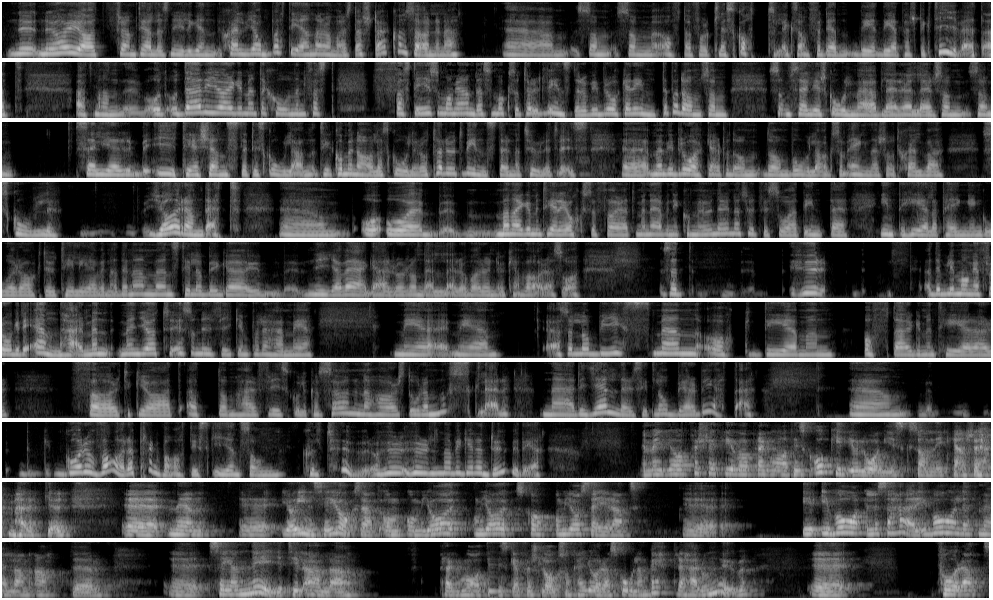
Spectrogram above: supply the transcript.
nu, nu har jag fram till alldeles nyligen själv jobbat i en av de här största koncernerna eh, som, som ofta får klä skott liksom, för det, det, det perspektivet. Att, att man, och, och, där är ju argumentationen, fast, fast det är ju så många andra som också tar ut vinster och vi bråkar inte på dem som, som säljer skolmöbler eller som, som säljer IT-tjänster till skolan, till kommunala skolor och tar ut vinster naturligtvis. Eh, men vi bråkar på de, de bolag som ägnar sig åt själva skolgörandet. Eh, och, och, man argumenterar också för att men även i kommuner är det naturligtvis så att inte, inte hela pengen går rakt ut till eleverna. Den används till att bygga eh, nya vägar och rondeller och vad det nu kan vara. så. Så att, hur, det blir många frågor i en här, men, men jag är så nyfiken på det här med, med, med alltså lobbyismen och det man ofta argumenterar för, tycker jag, att, att de här friskolekoncernerna har stora muskler när det gäller sitt lobbyarbete. Um, går det att vara pragmatisk i en sån kultur? Och hur, hur navigerar du i det? Men jag försöker ju vara pragmatisk och ideologisk som ni kanske märker. Eh, men eh, jag inser ju också att om, om, jag, om, jag, ska, om jag säger att eh, i, i, val, eller så här, i valet mellan att eh, eh, säga nej till alla pragmatiska förslag som kan göra skolan bättre här och nu, eh, för att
